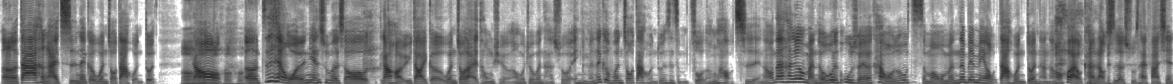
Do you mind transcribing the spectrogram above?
呃，大家很爱吃那个温州大馄饨。然后，呃，之前我在念书的时候，刚好遇到一个温州来的同学，然后我就问他说：“哎，你们那个温州大馄饨是怎么做的？很好吃哎。”然后，但他就满头雾雾水，就看我说：“什么？我们那边没有大馄饨啊？”然后后来我看老师的书才发现，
